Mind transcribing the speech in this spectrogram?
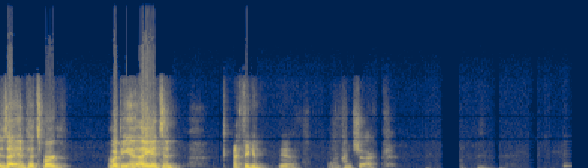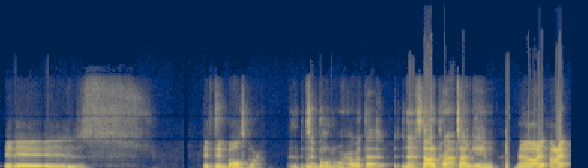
is that in Pittsburgh? It might be. In, I think it's in. I think it. Yeah. I can check. It is. It's in Baltimore. It's in Baltimore. How about that? And that's not a primetime game. No, I, I.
